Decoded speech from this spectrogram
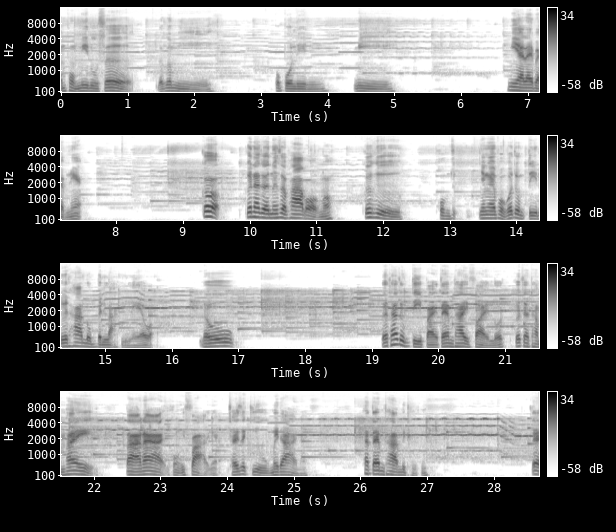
ของผมมีลูเซอร์ แล้วก็มีโปโปลิน มี มีอะไรแบบเนี้ย ก็ ก็น่าจะนึกสภาพออกเนาะ ก็คือผมยังไงผมก็โจมตีด้วยท่าลมเป็นหลักอยู่แล้วอะแล้วแล้วถ้าโจมตีไปแต้มท่าอีกฝ่ายลดก็จะทำให้ตาหน้าของอีกฝ่ายเนี่ยใช้สกิลไม่ได้นะ ถ้าแต้มท่าไม่ถึง แต่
